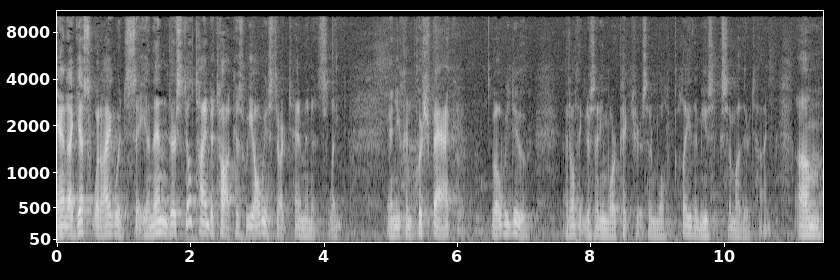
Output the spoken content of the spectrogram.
And I guess what I would say, and then there's still time to talk because we always start 10 minutes late. And you can push back. Well, we do. I don't think there's any more pictures, and we'll play the music some other time. Um,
